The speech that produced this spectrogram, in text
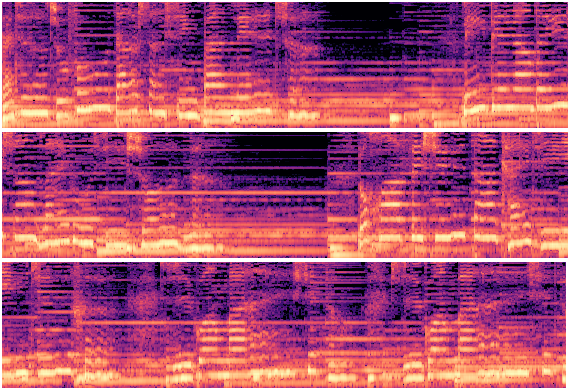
带着祝福搭上新班列车。离别让悲伤来不及说了，落花飞絮打开记忆之盒。时光慢些走，时光慢些走，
